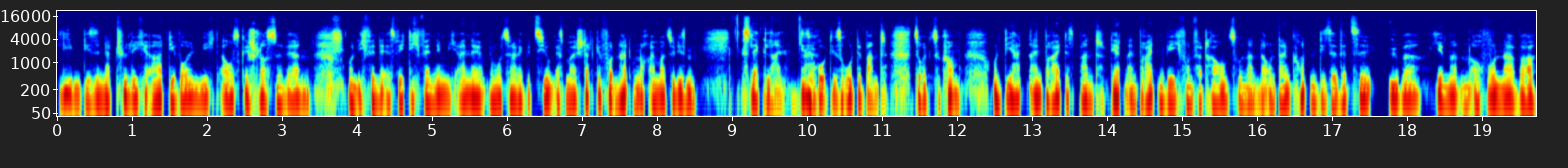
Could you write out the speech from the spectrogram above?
lieben diese natürliche Art, die wollen nicht ausgeschlossen werden. Und ich finde es wichtig, wenn nämlich eine emotionale Beziehung erstmal stattgefunden hat und noch einmal zu diesem Slackline, diese ja. rot, dieses rote Band zurückzukommen. Und die hatten ein breites Band, die hatten einen breiten Weg von Vertrauen zueinander und dann konnten diese Witze über jemanden auch wunderbar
